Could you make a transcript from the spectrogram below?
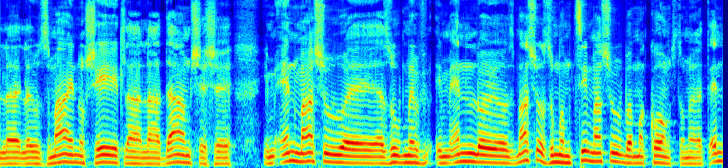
ל, ליוזמה האנושית, ל, לאדם, ש, שאם אין משהו, אה, אז הוא, אם אין לו משהו, אז הוא ממציא משהו במקום. זאת אומרת, אין,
